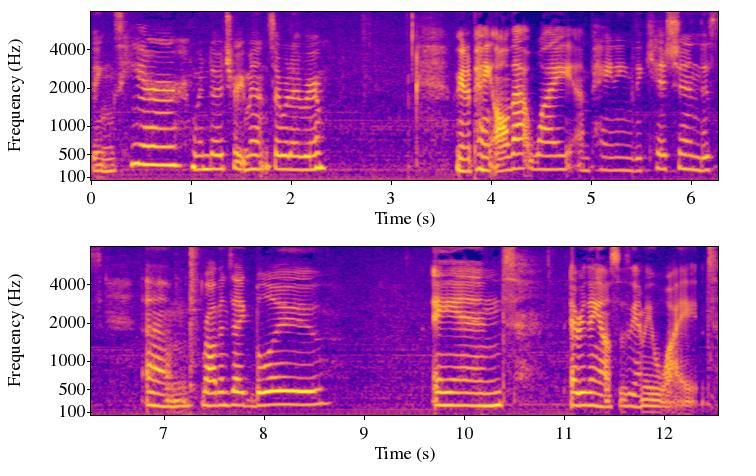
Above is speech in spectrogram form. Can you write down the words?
things here, window treatments or whatever. We're going to paint all that white. I'm painting the kitchen, this um, robin's egg blue, and everything else is going to be white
